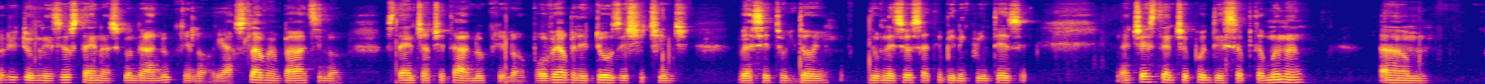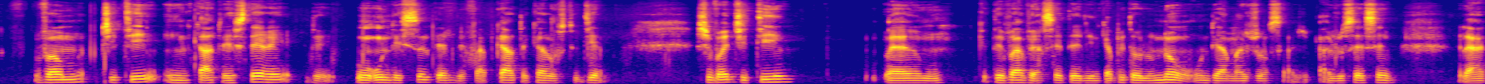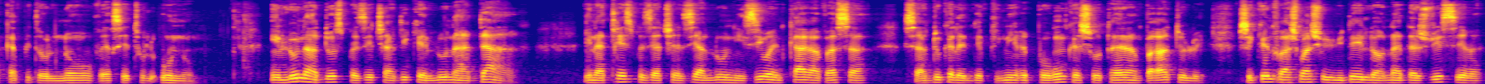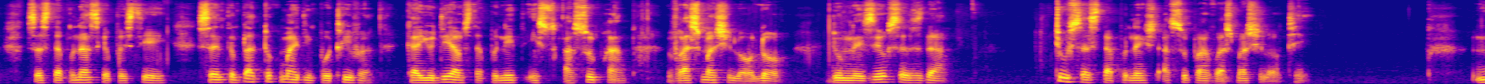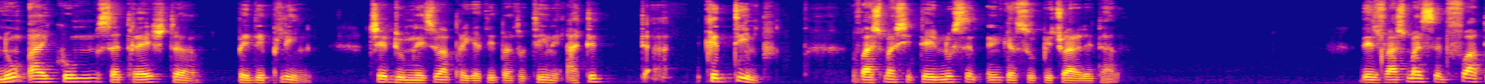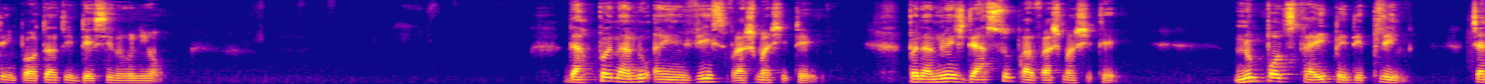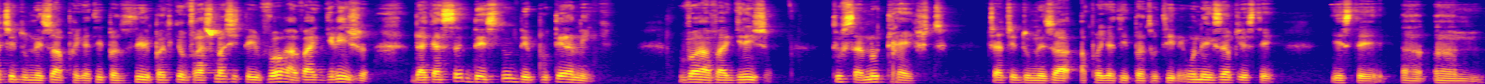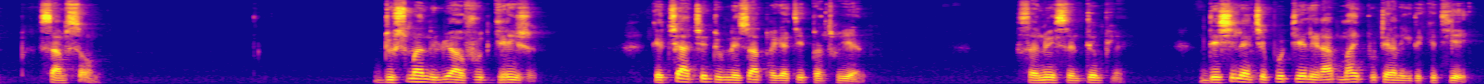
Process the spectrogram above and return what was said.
lui Dumnezeu stă în ascunderea lucrurilor, iar slavă împăraților stă în cercetarea lucrurilor. Proverbele 25, versetul 2, Dumnezeu să te binecuvinteze. În acest început de săptămână um, vom citi în cartea Estere, de unde suntem, de fapt, cartea care o studiem. Și voi citi um, câteva versete din capitolul 9, unde am ajuns, ajunsesem la capitolul 9, versetul 1. În luna 12, adică în luna Dar, în a 13-a zi a lunii, ziua în care avea să se aducă la îndeplinire poruncă și hotărârea împăratului și când vrașmașul iudeilor nădăjduiseră să stăpânească peste ei, s-a întâmplat tocmai din potrivă ca iudeii au stăpânit asupra vrașmașilor lor. Dumnezeu să-ți da tu să stăpânești asupra vrașmașilor tăi. Nu ai cum să trăiești pe deplin ce Dumnezeu a pregătit pentru tine atât cât timp vrașmașii tăi nu sunt încă sub picioarele tale. Deci vrașmașii sunt foarte importanti în destinul Union. Dar până nu ai învins vrașmașii tăi, până nu ești deasupra vrașmașii tăi, nu poți trăi pe deplin ceea ce Dumnezeu a pregătit pentru tine, pentru că vrașmașii tăi vor avea grijă. Dacă sunt destul de puternic, vor avea grijă. Tu să nu trăiești ceea ce Dumnezeu a pregătit pentru tine. Un exemplu este, este uh, um, Samson. Dușmanul lui a avut grijă că ceea ce Dumnezeu a pregătit pentru el să nu-i se întâmple. Deși la început el era mai puternic decât ei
